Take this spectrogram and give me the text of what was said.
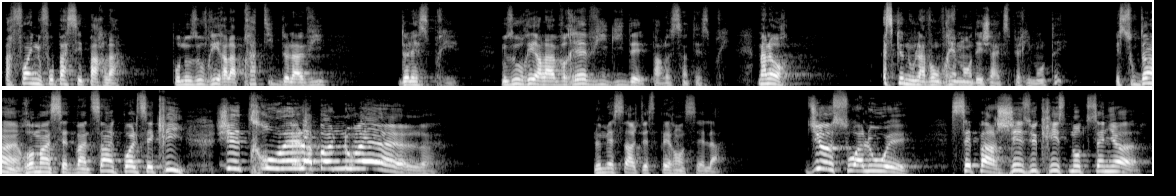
Parfois, il nous faut passer par là pour nous ouvrir à la pratique de la vie de l'Esprit, nous ouvrir à la vraie vie guidée par le Saint-Esprit. Mais alors, est-ce que nous l'avons vraiment déjà expérimenté Et soudain, Romains 7, 25, Paul s'écrit, J'ai trouvé la bonne nouvelle. Le message d'espérance est là. Dieu soit loué c'est par Jésus-Christ notre Seigneur.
